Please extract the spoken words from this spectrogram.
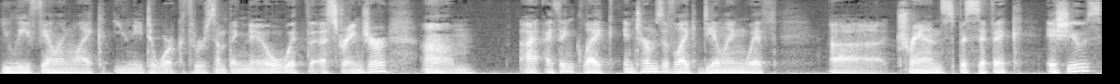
You leave feeling like you need to work through something new with a stranger. Um, I, I think like in terms of like dealing with uh, trans specific issues,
